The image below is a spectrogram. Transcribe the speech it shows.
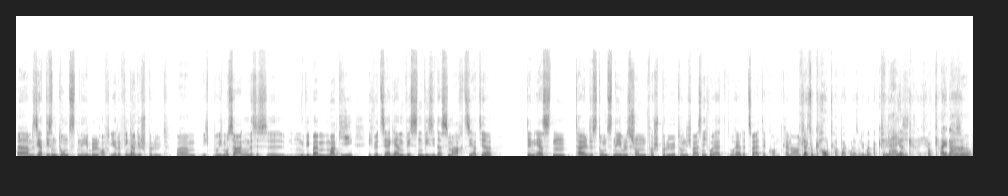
Ja. Ähm, sie hat diesen Dunstnebel auf ihre Finger gesprüht. Ähm, ich, ich muss sagen, das ist äh, wie bei Magie. Ich würde sehr gern wissen, wie sie das macht. Sie hat ja den ersten Teil des Dunstnebels schon versprüht und ich weiß nicht, woher, woher der zweite kommt. Keine Ahnung. Vielleicht so Also- Kautabak oder so, den man akquirieren Vielleicht. kann. Ich habe keine Also, Ahnung.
